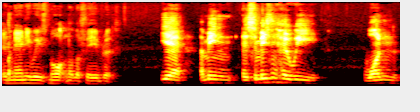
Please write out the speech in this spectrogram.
in many ways Morton are the favourites. Yeah, I mean, it's amazing how we won,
